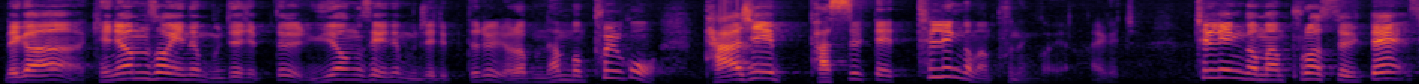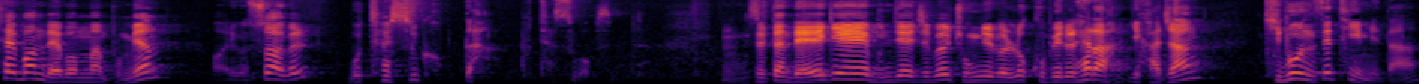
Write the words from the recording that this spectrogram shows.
내가 개념서에 있는 문제집들, 유형서에 있는 문제집들을 여러분 한번 풀고 다시 봤을 때 틀린 것만 푸는 거예요. 알겠죠? 틀린 것만 풀었을 때 세 번, 네 번만 보면 어, 이건 수학을 못할 수가 없다. 못할 수가 없습니다. 음, 그래서 일단 네 개의 문제집을 종류별로 구비를 해라. 이게 가장 기본 세팅입니다.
